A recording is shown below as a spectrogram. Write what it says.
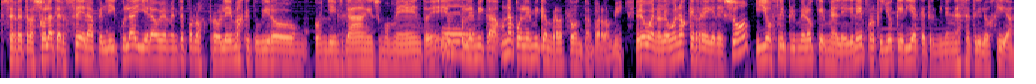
se retrasó la tercera película y era obviamente por los problemas que tuvieron con James Gunn en su momento. Y polémica, una polémica en verdad tonta para mí. Pero bueno, lo bueno es que regresó y yo fui el primero que me alegré porque yo quería que terminen esta trilogía.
